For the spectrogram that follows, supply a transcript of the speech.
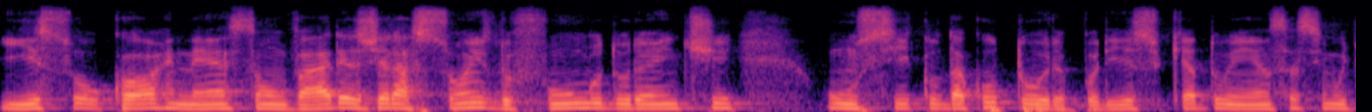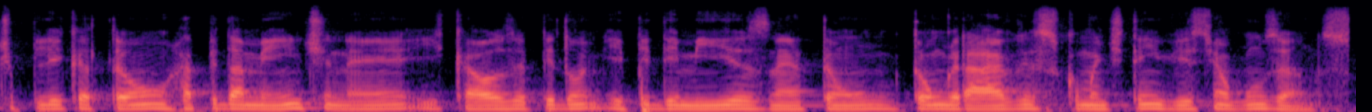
E isso ocorre, né, são várias gerações do fungo durante um ciclo da cultura, por isso que a doença se multiplica tão rapidamente, né, e causa epidemias, né, tão, tão graves como a gente tem visto em alguns anos.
